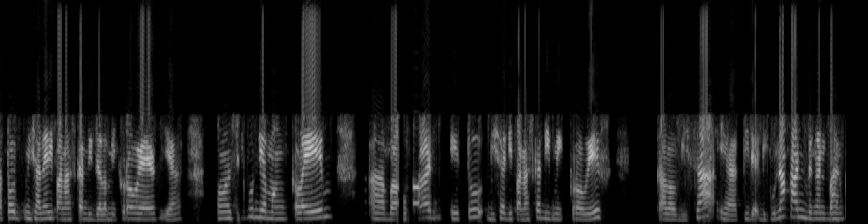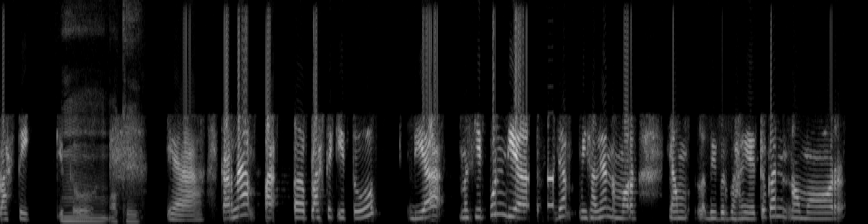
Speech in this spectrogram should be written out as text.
atau misalnya dipanaskan di dalam microwave ya meskipun dia mengklaim uh, bahwa itu bisa dipanaskan di microwave kalau bisa ya tidak digunakan dengan bahan plastik gitu hmm, oke okay. ya karena uh, plastik itu dia meskipun dia ada misalnya nomor yang lebih berbahaya itu kan nomor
